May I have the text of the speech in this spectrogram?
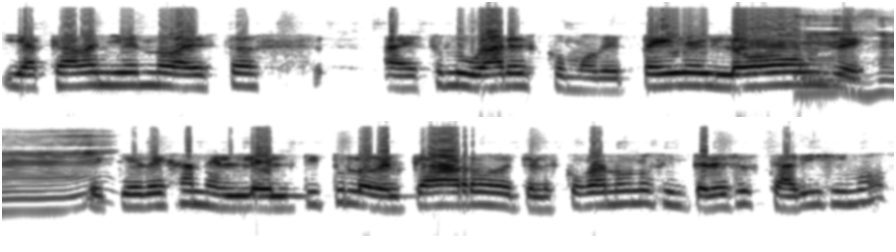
y acaban yendo a estas a estos lugares como de payday loans, de, que dejan el, título del carro, de que les cobran unos intereses carísimos.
